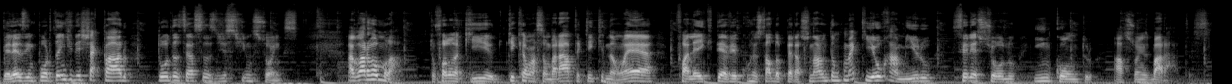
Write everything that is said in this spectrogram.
Beleza? Importante deixar claro todas essas distinções. Agora vamos lá. Tô falando aqui do que é uma ação barata, o que não é. Falei que tem a ver com o resultado operacional. Então, como é que eu, Ramiro, seleciono e encontro ações baratas?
